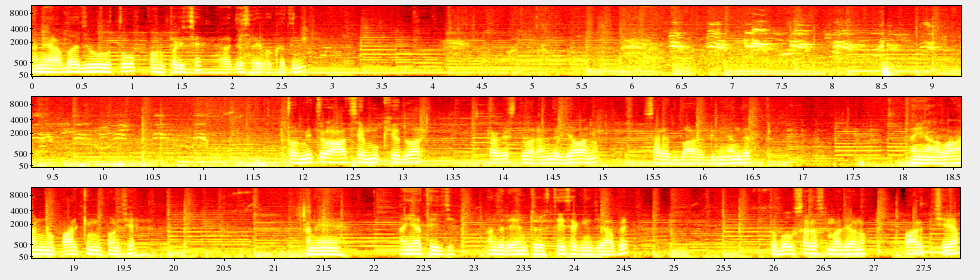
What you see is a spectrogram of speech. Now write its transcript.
અને આ બાજુ તોપ પણ પડી છે રાજાશાહી વખતની. તો મિત્રો, આ છે મુખ્ય દ્વાર. પ્રવેશ દ્વાર અંદર જવાનો શરદ બાગની અંદર. અહીંયા વાહનનું પાર્કિંગ પણ છે. અને અહીંયાથી જ અંદર એન્ટર થઈ શકીએ છીએ આપણે. તો બહુ સરસ મજાનો પાર્ક છે આ.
